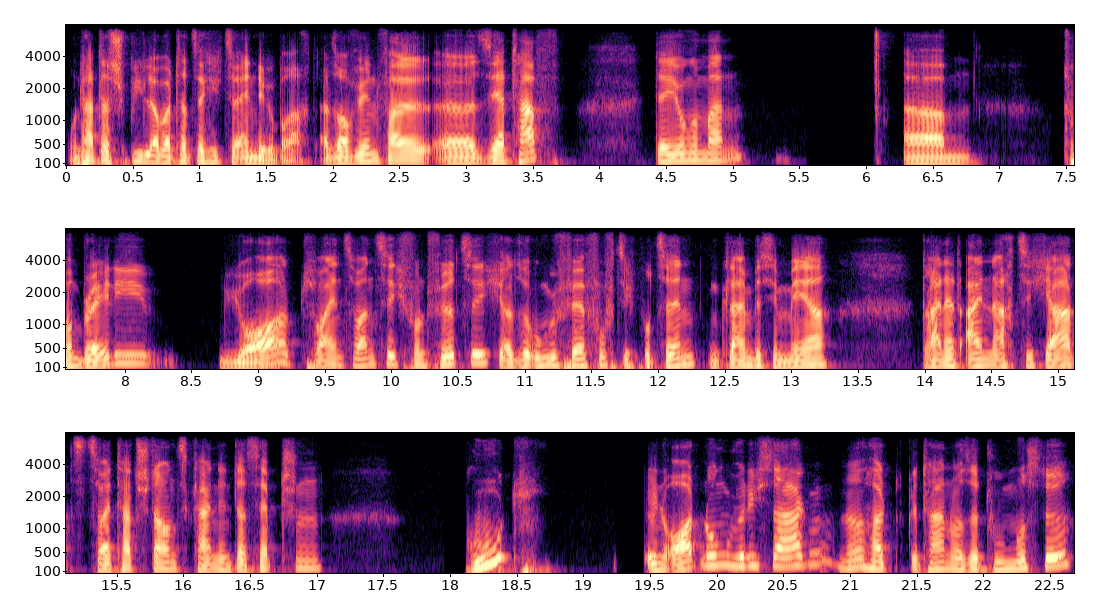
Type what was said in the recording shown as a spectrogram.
und hat das Spiel aber tatsächlich zu Ende gebracht. Also auf jeden Fall äh, sehr tough, der junge Mann. Ähm, Tom Brady, ja, 22 von 40, also ungefähr 50 Prozent, ein klein bisschen mehr. 381 Yards, zwei Touchdowns, keine Interception. Gut, in Ordnung, würde ich sagen. Ne, hat getan, was er tun musste.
